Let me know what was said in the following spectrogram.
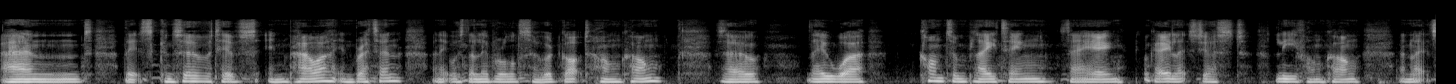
And it's conservatives in power in Britain, and it was the liberals who had got Hong Kong. So they were contemplating saying, okay, let's just leave Hong Kong and let's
